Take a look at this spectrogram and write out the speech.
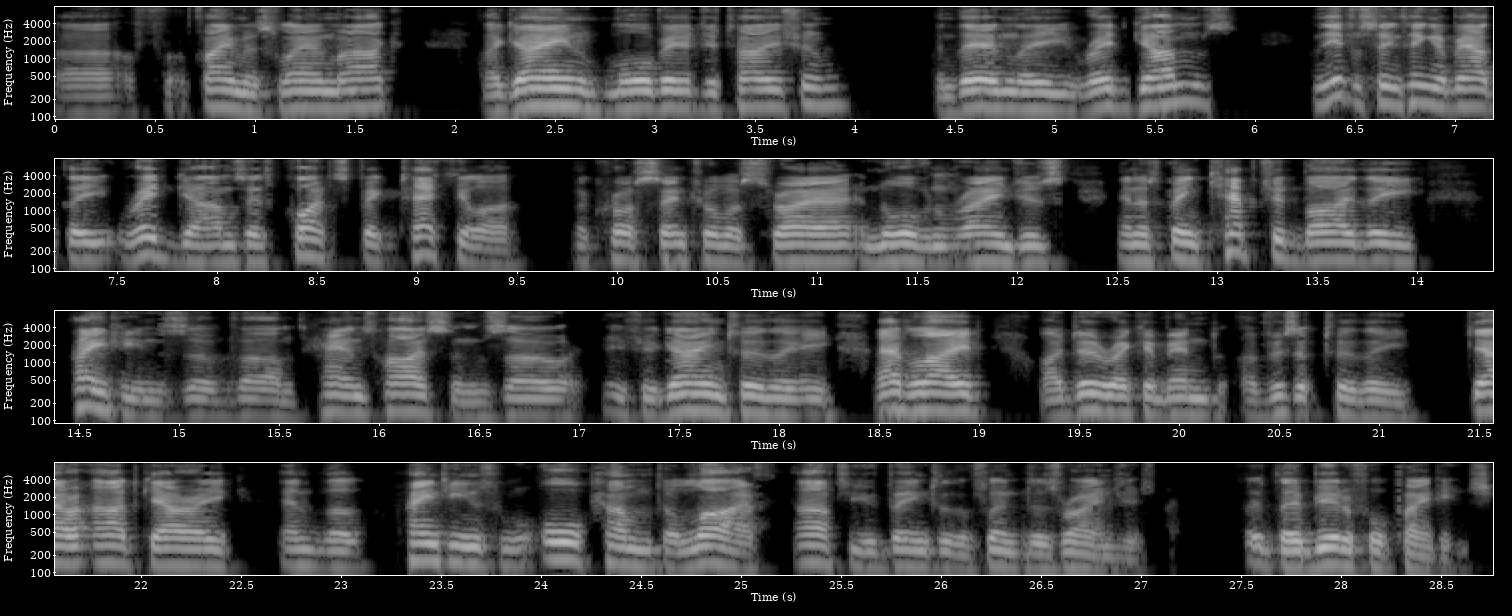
uh, famous landmark. Again, more vegetation, and then the red gums. And the interesting thing about the red gums is quite spectacular across central Australia and northern ranges, and it's been captured by the paintings of um, Hans Heysen. So if you're going to the Adelaide, I do recommend a visit to the art gallery and the paintings will all come to life after you've been to the Flinders Ranges. They're beautiful paintings.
